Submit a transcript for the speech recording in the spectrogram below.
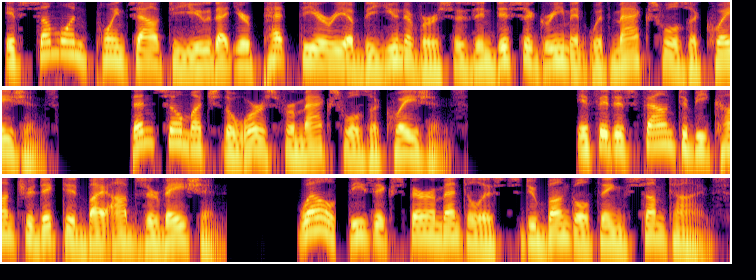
If someone points out to you that your pet theory of the universe is in disagreement with Maxwell's equations—then so much the worse for Maxwell's equations. If it is found to be contradicted by observation—well, these experimentalists do bungle things sometimes.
